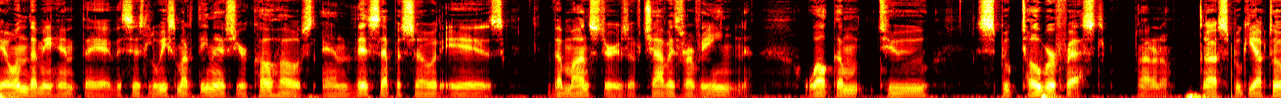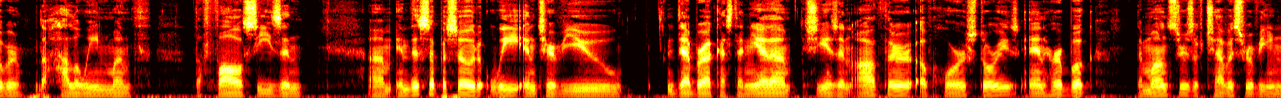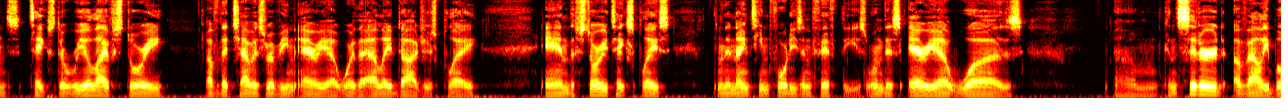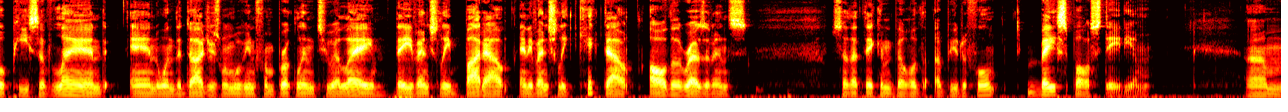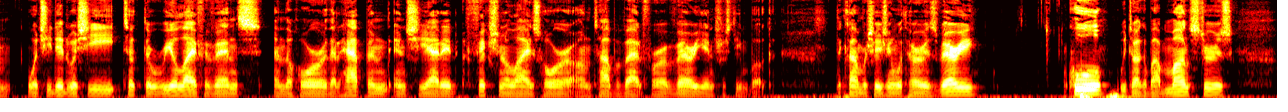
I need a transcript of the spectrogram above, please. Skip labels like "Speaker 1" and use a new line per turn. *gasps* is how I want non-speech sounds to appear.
Que onda, mi gente? This is Luis Martinez, your co host, and this episode is The Monsters of Chavez Ravine. Welcome to Spooktoberfest. I don't know. Uh, spooky October, the Halloween month, the fall season. Um, in this episode, we interview Debra Castañeda. She is an author of horror stories, and her book, The Monsters of Chavez Ravines, takes the real life story of the Chavez Ravine area where the LA Dodgers play. And the story takes place in the 1940s and 50s when this area was um, considered a valuable piece of land. And when the Dodgers were moving from Brooklyn to LA, they eventually bought out and eventually kicked out all the residents so that they can build a beautiful baseball stadium. Um, what she did was she took the real life events and the horror that happened and she added fictionalized horror on top of that for a very interesting book. The conversation with her is very cool. We talk about monsters,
